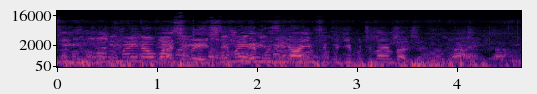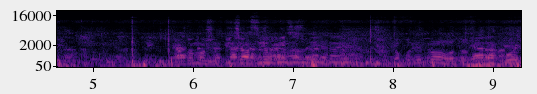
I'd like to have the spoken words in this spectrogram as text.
Заміна. Він має на увазі. М'яч вийшов, Він має- коли він має- поміняємося, тоді починаємо далі. Я думав, що під час то буде довго. Я рахую,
